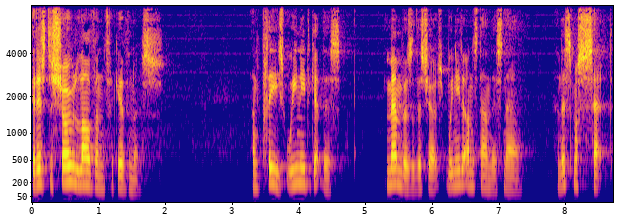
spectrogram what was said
it is to show love and forgiveness. And please, we need to get this. Members of this church, we need to understand this now. And this must set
